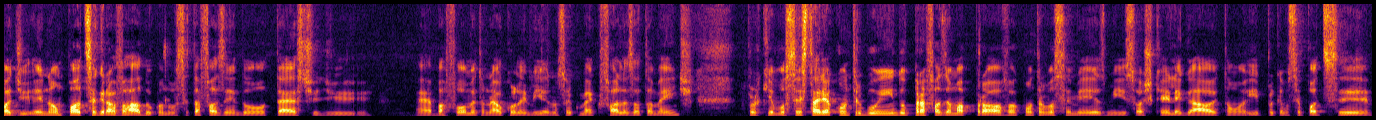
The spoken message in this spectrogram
pode, eh, não pode ser gravado quando você está fazendo o teste de é, bafômetro, né, alcoolemia, não sei como é que fala exatamente. porque você estaria contribuindo para fazer uma prova contra você mesmo, e isso acho que é ilegal, então, e porque você pode ser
